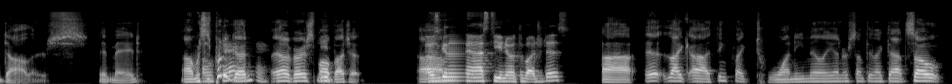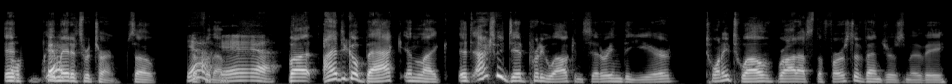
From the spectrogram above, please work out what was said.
dollars it made, um, which is pretty good. Okay. They had a very small budget. i was Um, gonna ask do you know what the budget is uh, it, like uh, I think like 20 million or something like that. So it Okay. it made its return. So Yeah, yeah, yeah. But I had to go back and like it actually did pretty well considering the year. 2012 brought us the first Avengers movie,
